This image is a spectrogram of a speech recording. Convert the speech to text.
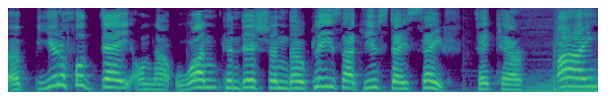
a beautiful day on that one condition, though, please, that you stay safe. Take care. Bye.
